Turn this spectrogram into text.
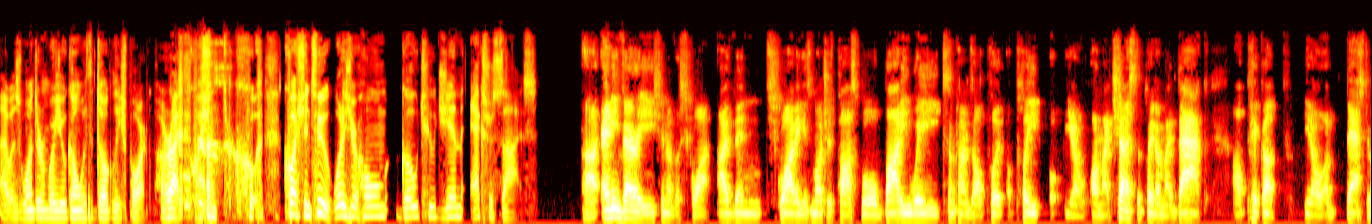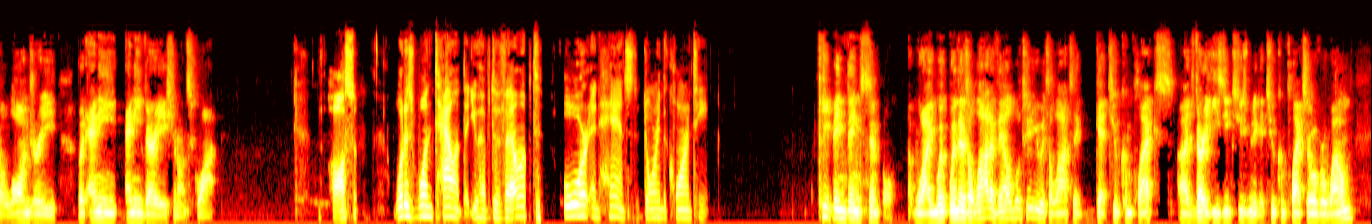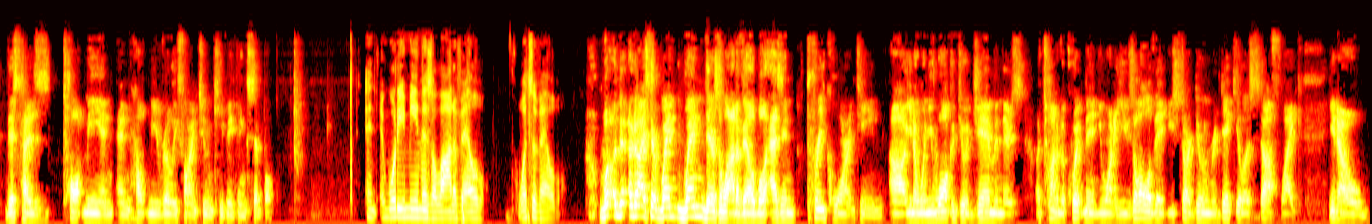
I was wondering where you were going with the dog leash part. All right. Question, question two What is your home go to gym exercise? Uh, any variation of a squat. I've been squatting as much as possible. Body weight. Sometimes I'll put a plate, you know, on my chest, a plate on my back. I'll pick up, you know, a basket of laundry. But any any variation on squat. Awesome. What is one talent that you have developed or enhanced during the quarantine? keeping things simple. Why when, when, there's a lot available to you, it's a lot to get too complex. Uh, it's very easy, excuse me, to get too complex or overwhelmed. This has taught me and, and helped me really fine tune keeping things simple. And, and, what do you mean? There's a lot available. What's available? Well, I said when when there's a lot available, as in pre-quarantine. Uh, you know, when you walk into a gym and there's a ton of equipment, you want to use all of it. You start doing ridiculous stuff like you know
